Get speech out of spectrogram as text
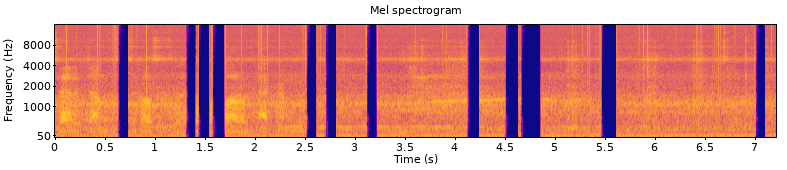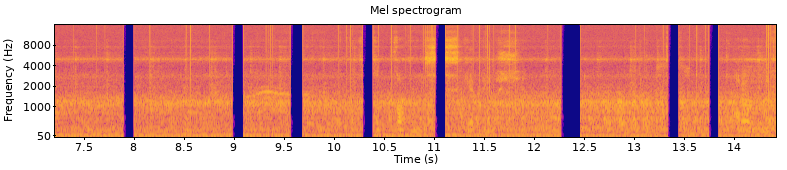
it down because it causes a lot of background noise. Fucking skipping shit. I don't think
